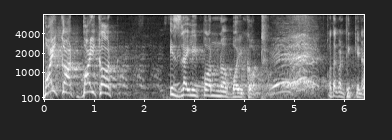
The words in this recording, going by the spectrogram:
Boycott boycott. ইসরায়েলি পণ্য বয়কট। কথা ঠিক কিনা?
